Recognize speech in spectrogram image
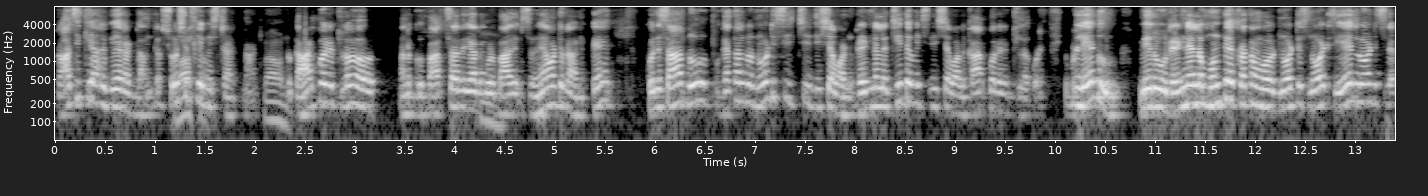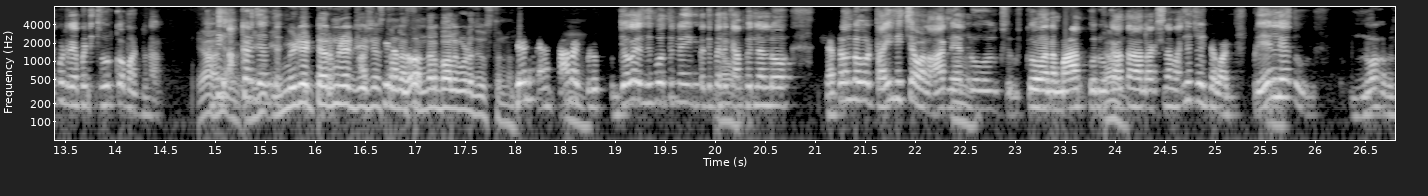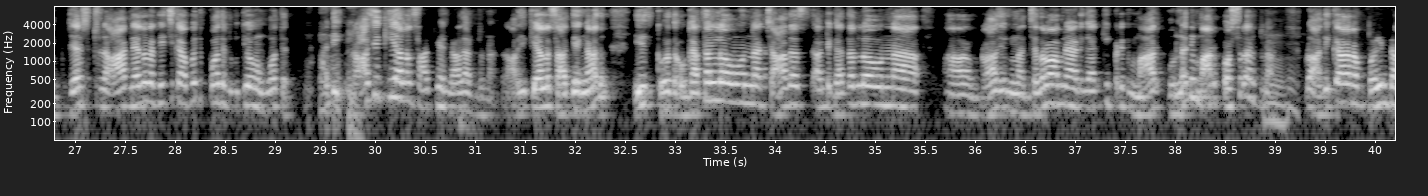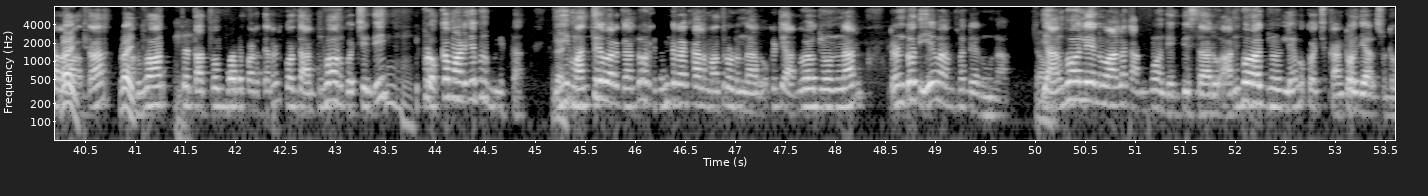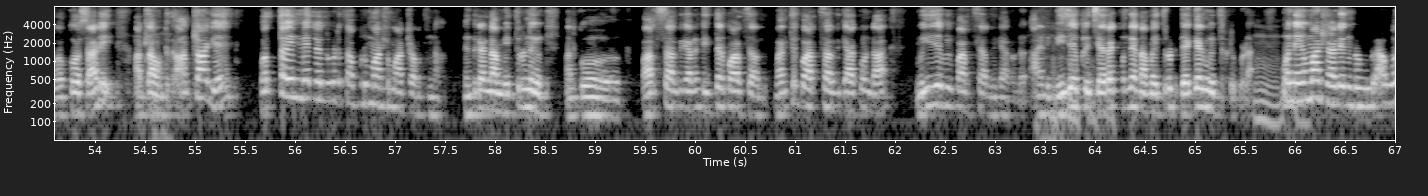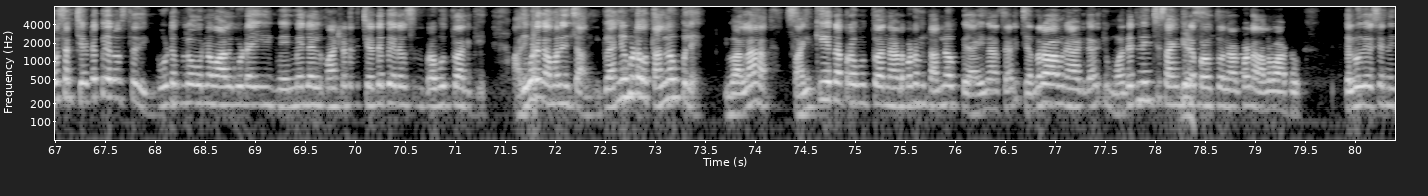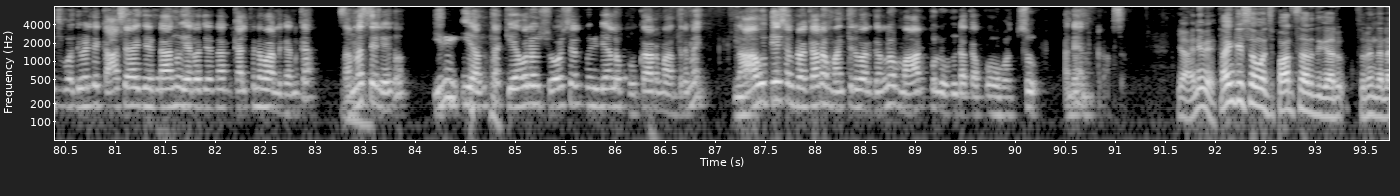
రాజకీయాలు వేరంట. అందుకని సోషల్. కెమిస్ట్రీ అంటున్నాడు. కార్పొరేట్లో మనకు పార్థసారథి గారు కూడా బాగా తెలుస్తుంది ఏమంటున్నారంటే కొన్నిసార్లు గతంలో నోటీస్ ఇచ్చి తీసేవాళ్ళు రెండు నెలల జీతం ఇచ్చి తీసేవాళ్ళు కార్పొరేట్లో కూడా. ఇప్పుడు లేదు మీరు రెండు నెలల ముందే కథం నోటీస్ నోటీస్ ఏ నోటీస్ లేకుండా రేపటి చూరుకోమంటున్నారు టర్మినేట్ చేసేస్తున్న సందర్భాలు కూడా చూస్తున్నాం. ఇప్పుడు ఉద్యోగాలు ఎందుకు పెద్ద పెద్ద. కంపెనీలలో. గతంలో టైం ఇచ్చేవాళ్ళు ఆరు నెలలు మన మార్పులు. కథ లక్షణం అన్ని చూసేవాళ్ళు. ఇప్పుడు ఏం లేదు. జస్ట్ ఆరు నెలల రీచ్ కాకపోతే పోతుంది ఉద్యోగం పోతుంది. అది రాజకీయాల్లో సాధ్యం కాదు అంటున్నాను రాజకీయాల్లో సాధ్యం కాదు. ఇది గతంలో ఉన్న చాద అంటే గతంలో ఉన్న ఆ, రాజ చంద్రబాబు నాయుడు గారికి ఇప్పటికి మార్పు ఉన్నది మార్పు వస్తుంది అంటున్నాను ఇప్పుడు అధికారం పోయిన తర్వాత. అనుభవానికి తత్వం బోధపడతారని కొంత అనుభవానికి వచ్చింది. ఇప్పుడు ఒక్క మాట చెప్పి ముగిస్తాను ఈ మంత్రివర్గంలో రెండు రకాల మంత్రులు ఉన్నారు. ఒకటి అనుభవజ్ఞులు ఉన్నారు. రెండోది ఏం అనుభవం లేని ఉన్నారు. ఈ అనుభవం లేని వాళ్ళకి అనుభవం తెప్పిస్తారు. అనుభవజ్ఞులు ఏమో కొంచెం కంట్రోల్ చేయాల్సి ఉంటుంది. ఒక్కోసారి అట్లా ఉంటుంది. అట్లాగే కొత్త ఎమ్మెల్యేలు కూడా తప్పుడు మాటలు మాట్లాడుతున్నారు. ఎందుకంటే నా మిత్రుని మనకు పార్థసారథి గారు అంటే ఇద్దరు పార్థసారథి మంత్రి పార్థసారథి కాకుండా బీజేపీ పార్థసారథి గారు. ఆయన బీజేపీలో చేరకముందే నా మిత్రుడు దగ్గర మిత్రుడు కూడా. మొన్న ఏం మాట్లాడిండ్రు? ఒకసారి చెడ్డ పేరు వస్తుంది. కూటమిలో ఉన్న వాళ్ళు కూడా ఈ ఎమ్మెల్యేలు మాట్లాడితే చెడ్డ పేరు వస్తుంది ప్రభుత్వానికి. అది కూడా గమనించాలి. ఇవన్నీ కూడా ఒక తలనొప్పులే. ఇవాళ సంకీర్ణ ప్రభుత్వాన్ని నడపడం తలనొప్పి. అయినా సరే చంద్రబాబు నాయుడు గారికి మొదటి నుంచి సంకీర్ణ. ప్రభుత్వం నడపడం అలవాటు. తెలుగుదేశం నుంచి మొదలు పెడితే కాషాయ జెండాను ఎర్ర జెండాను కలిపిన వాళ్ళు కనుక సమస్య లేదు. ఇది ఇదంతా కేవలం సోషల్ మీడియాలో పుకారు మాత్రమే. నా ఉద్దేశం ప్రకారం మంత్రివర్గంలో మార్పులు ఉండకపోవచ్చు అని అంటున్నాను sir. Yeah anyway thank you so much Parthasarathi garu Surendra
